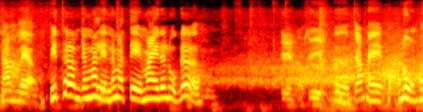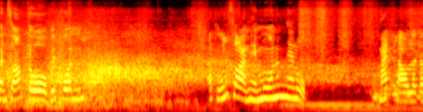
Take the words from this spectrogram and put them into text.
ขค่ำแล้ว ปิดเทอมจังมาเล่นน้ำมาเตะไม่เด้อลูกเด้อเอ็ดเอาอีกเออจับให้ลุงเพิ่นซอกโตไปปนเอาถุงซ่อนให้หมูน้ำแน่ลูก มัดเขาแล้วก็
